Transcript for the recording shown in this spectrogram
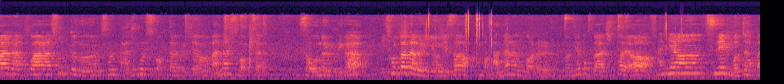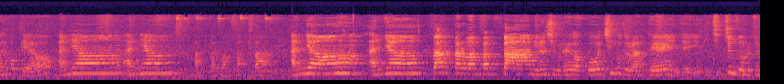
손바닥과 손등은 서로 마주볼 수가 없다 그러죠. 만날 수가 없어요. 그래서 오늘 우리가 이 손바닥을 이용해서 한번 만나는 거를 한번 해볼까 싶어요. 안녕. 선생님 먼저 한번 해볼게요. 안녕. 안녕. 빰빠라빰빰빰. 안녕. 안녕. 빰빠라빰빰빰. 이런 식으로 해갖고 친구들한테 이제 이렇게 집중도를 좀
